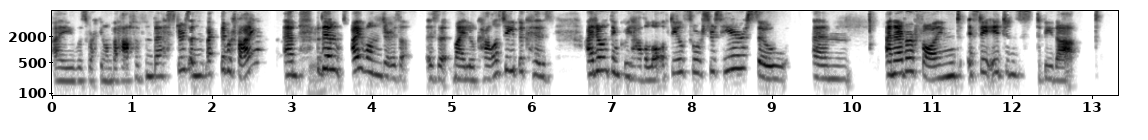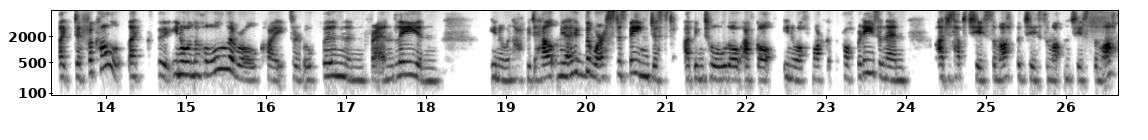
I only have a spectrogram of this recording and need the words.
I was working on behalf of investors and like they were fine. Um, Yeah. But then I wonder is it is it my locality because I don't think we have a lot of deal sourcers here. So um, I never found estate agents to be that like difficult. Like the, you know, on the whole, they were all quite sort of open and friendly and you know and happy to help me. I think the worst is being just I've been told, oh, I've got you know off market properties, and then I just had to chase them up and chase them up and chase them up.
